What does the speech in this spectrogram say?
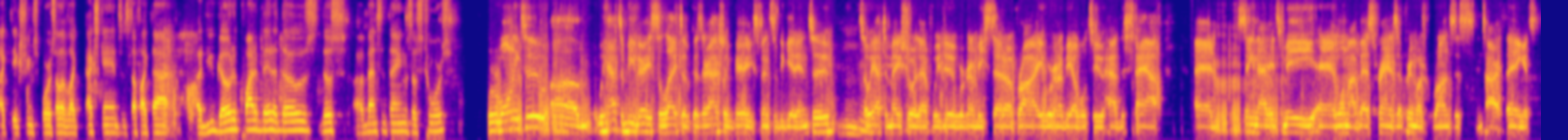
like the extreme sports. I love like X Games and stuff like that. Uh, do you go to quite a bit of those those events and things, those tours? We're wanting to. Um, we have to be very selective because they're actually very expensive to get into. Mm-hmm. So we have to make sure that if we do, we're going to be set up right. We're going to be able to have the staff and seeing that it's me and one of my best friends that pretty much runs this entire thing, it's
